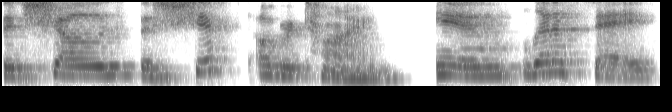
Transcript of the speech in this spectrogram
that shows the shift over time in, let us say,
